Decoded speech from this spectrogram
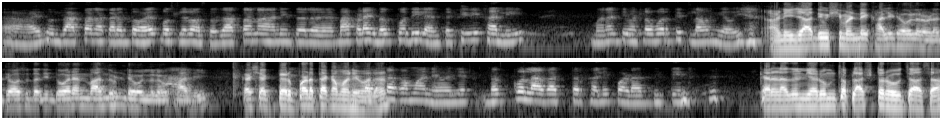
हायसून जाताना कारण तो हयत बसलेलो असतो. जाताना आणि जर बाकड्याक धक्को दिल्या तर टीव्ही खाली म्हणून ती म्हटलं वरतीच लावून घेऊया. आणि ज्या दिवशी मंडई खाली ठेवलेलो ना तेव्हा सुद्धा ती दोऱ्यान बांधून ठेवलेलो खाली. कशाक तर पडता का माने मला पडता कमाने म्हणजे धक्को लागत तर खाली पडात भीतीन. कारण अजून या रूमचा प्लास्टर होऊचा असा.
